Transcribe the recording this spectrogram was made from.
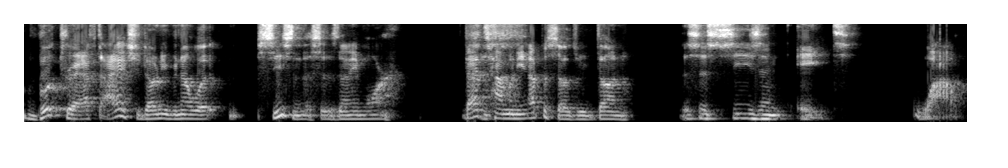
book draft. I actually don't even know what season this is anymore. That's how many episodes we've done. This is season eight. Wow.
